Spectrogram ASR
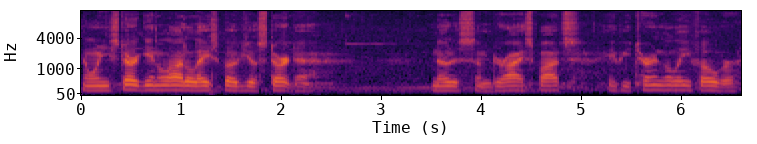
and when you start getting a lot of lace bugs you'll start to notice some dry spots if you turn the leaf over.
